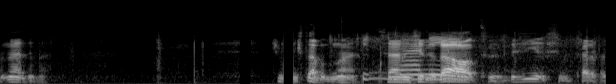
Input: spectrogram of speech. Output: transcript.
Bu nerede be? Şimdi kitabın, bunlar. Bir Seninkinde de yani- altı. Biz şimdi tarafa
